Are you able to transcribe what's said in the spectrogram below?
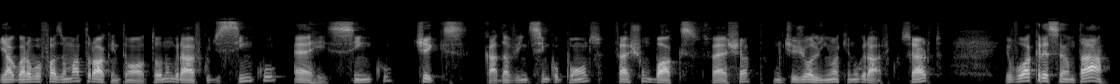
e agora eu vou fazer uma troca. Então, estou num gráfico de 5R, 5 ticks. Cada 25 pontos, fecha um box, fecha um tijolinho aqui no gráfico, certo? Eu vou acrescentar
